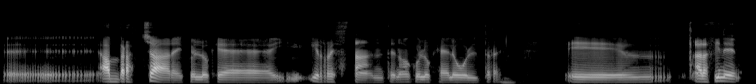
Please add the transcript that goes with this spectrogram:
eh, abbracciare quello che è il restante, no? quello che è l'oltre. E alla fine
